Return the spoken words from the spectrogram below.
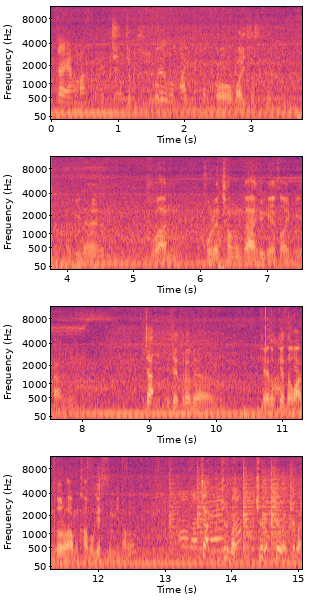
진짜 양 많긴 했어. 진짜 푸짐하고. 그리고 맛있어. 어, 맛있었어. 여기는 부안 고려청가 휴게소입니다. 자, 이제 그러면 계속해서 완도로 한번 가보겠습니다. 어, 나 자, 출발, 출발, 출발, 출발.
